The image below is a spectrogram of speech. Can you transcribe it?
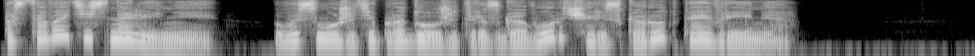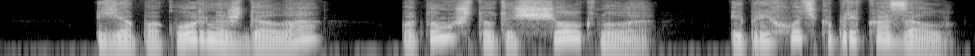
«Оставайтесь на линии, вы сможете продолжить разговор через короткое время». Я покорно ждала, потом что-то щелкнуло, и Приходько приказал —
